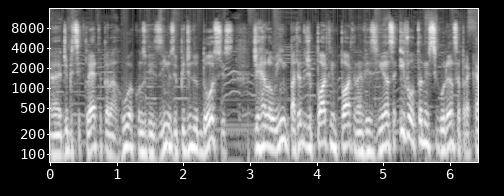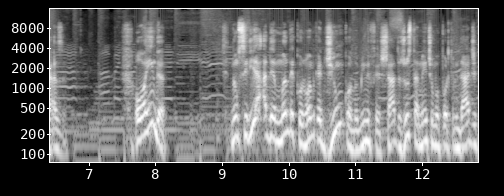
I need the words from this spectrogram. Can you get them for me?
uh, de bicicleta pela rua com os vizinhos e pedindo doces de Halloween, batendo de porta em porta na vizinhança e voltando em segurança para casa? Ou ainda, não seria a demanda econômica de um condomínio fechado justamente uma oportunidade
